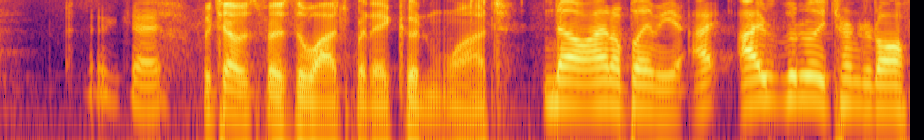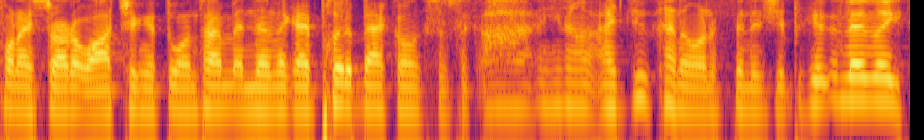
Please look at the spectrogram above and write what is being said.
okay. Which I was supposed to watch, but I couldn't watch. No, I don't blame you. I, I literally turned it off when I started watching it the one time, and then like I put it back on because I was like, ah, you know, I do kind of want to finish it because, and then like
